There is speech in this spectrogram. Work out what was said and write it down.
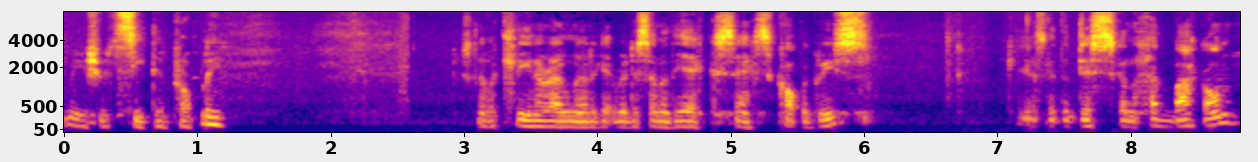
Make sure it's seated properly. Just going to have a clean around now to get rid of some of the excess copper grease. Okay, let's get the disc and the hub back on.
